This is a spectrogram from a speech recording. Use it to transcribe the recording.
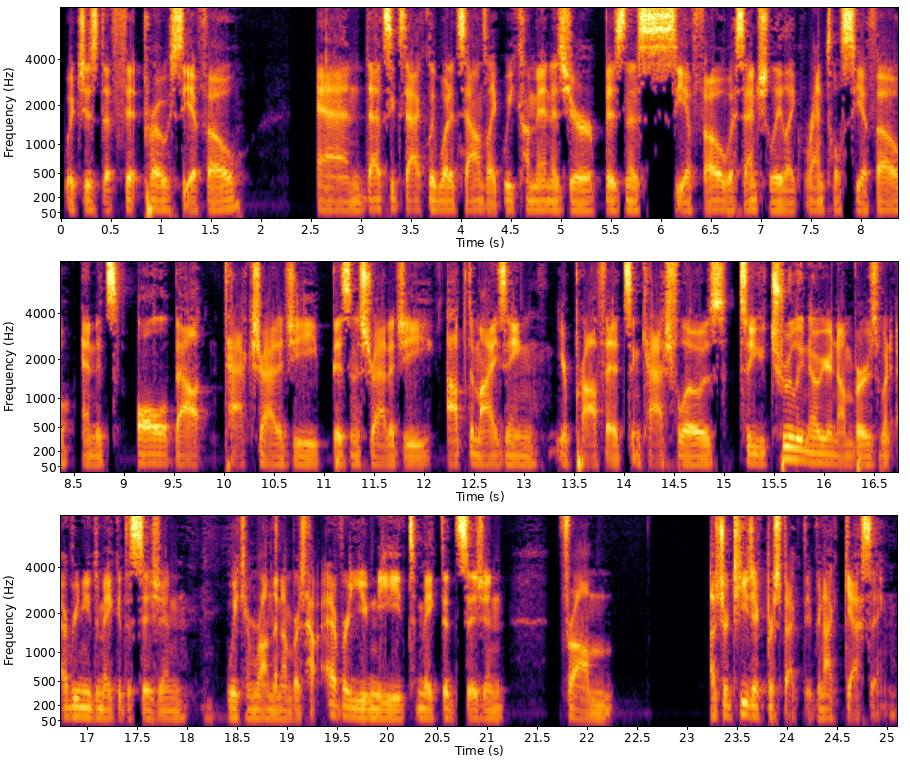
which is the Fit Pro CFO and that's exactly what it sounds like. We come in as your business CFO, essentially like rental CFO, and it's all about tax strategy, business strategy, optimizing your profits and cash flows. So you truly know your numbers. Whenever you need to make a decision, we can run the numbers however you need to make the decision from a strategic perspective. You're not guessing.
